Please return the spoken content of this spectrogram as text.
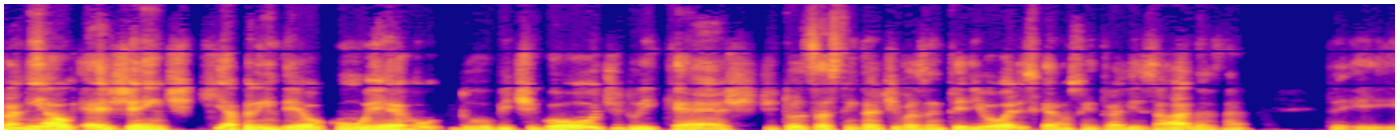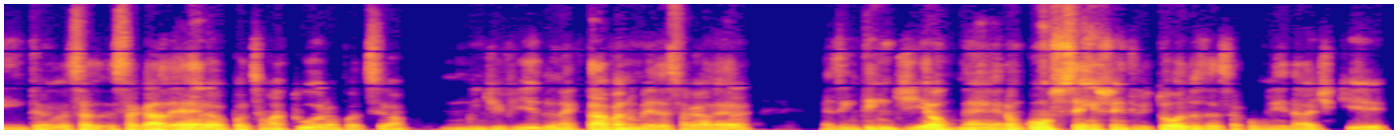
para mim é, é, gente que aprendeu com o erro do BitGold, do eCash, de todas as tentativas anteriores que eram centralizadas, né? E, então essa, essa galera pode ser uma turma, pode ser uma, um indivíduo, né, que estava no meio dessa galera, mas entendiam, né? Era um consenso entre todos dessa comunidade que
